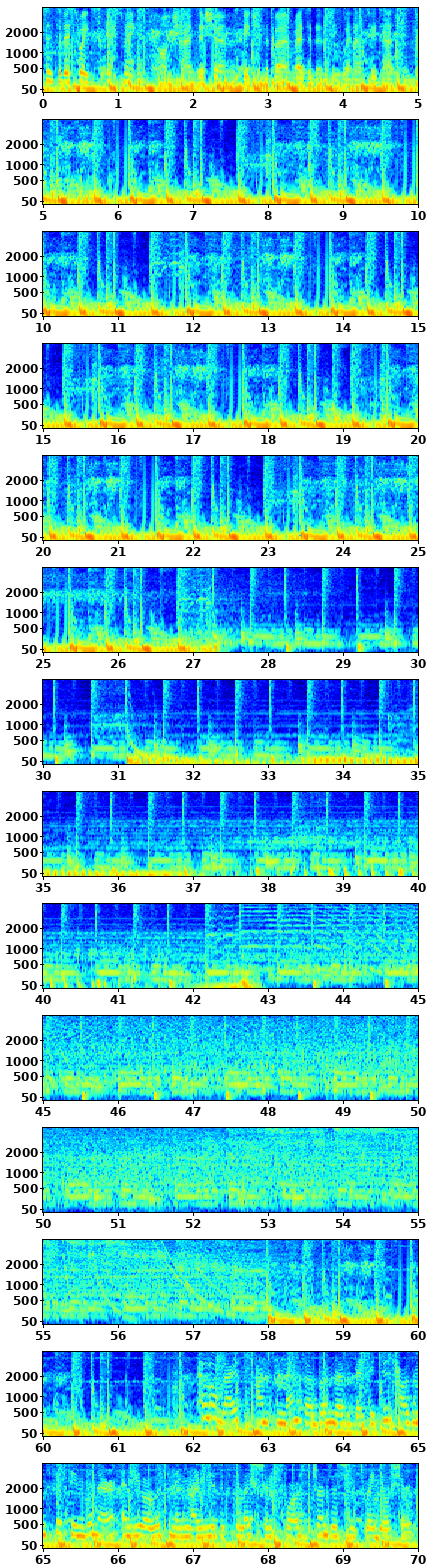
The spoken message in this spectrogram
Listening to this week's guest mix on Transitions featuring the Burn Residency winner 2015 Samantha. Burn Residency 2015 winner and you are listening my music selection for Transitions radio show.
